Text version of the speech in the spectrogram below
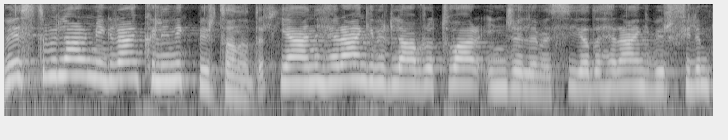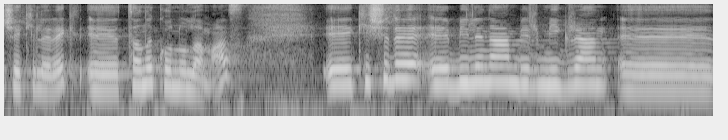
Vestibüler migren klinik bir tanıdır. Yani herhangi bir laboratuvar incelemesi ya da herhangi bir film çekilerek e, tanı konulamaz. E, kişide e, bilinen bir migren e,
